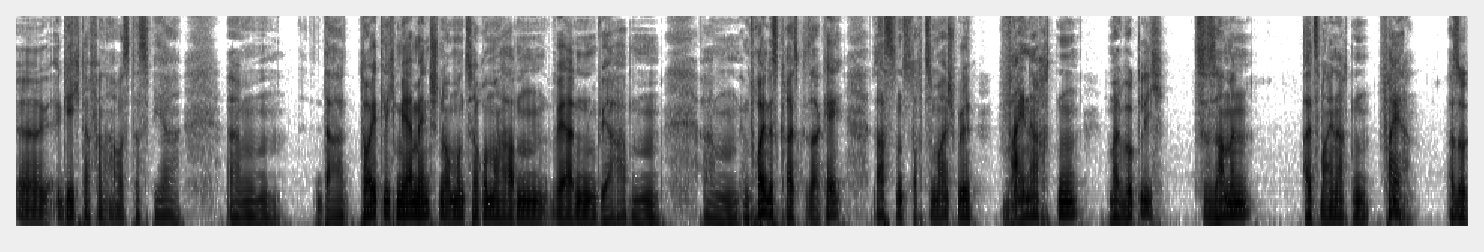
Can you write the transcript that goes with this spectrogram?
äh, gehe ich davon aus, dass wir ähm, da deutlich mehr Menschen um uns herum haben werden. Wir haben ähm, im Freundeskreis gesagt, hey, lasst uns doch zum Beispiel Weihnachten mal wirklich zusammen als Weihnachten feiern. Also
